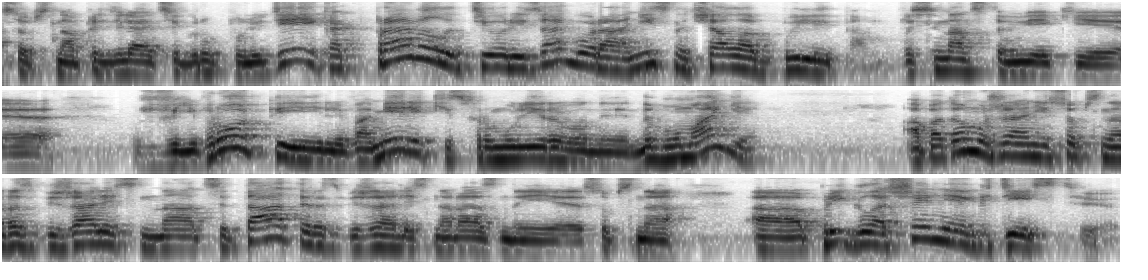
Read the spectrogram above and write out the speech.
собственно, определяете группу людей. И, как правило, теории заговора, они сначала были там, в 18 веке э, в Европе или в Америке сформулированы на бумаге, а потом уже они, собственно, разбежались на цитаты, разбежались на разные, собственно, а, приглашения к действию.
